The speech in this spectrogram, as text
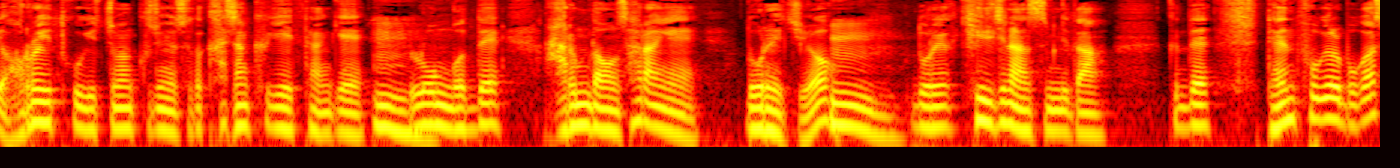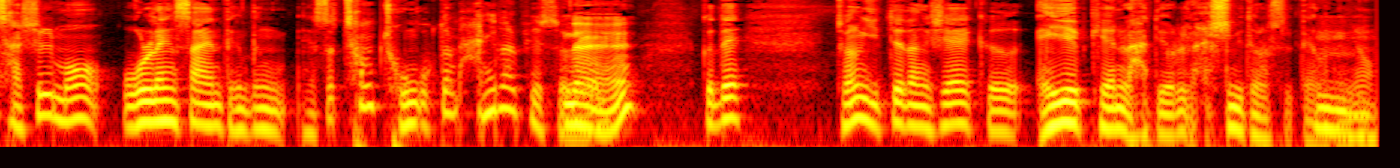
여러 히트곡이 있지만 그 중에서도 가장 크게 히트한 게 음. Longer인데 아름다운 사랑의 노래지요. 음. 노래가 길진 않습니다. 근데 댄 포겔버그가 사실 뭐 Auld Lang Syne 등등 해서 참 좋은 곡들 많이 발표했어요. 네. 근데 저는 이때 당시에 그 AFKN 라디오를 열심히 들었을 때거든요.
